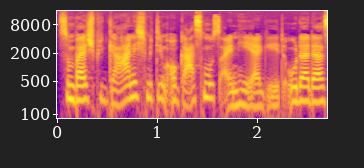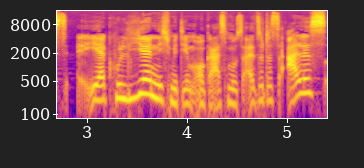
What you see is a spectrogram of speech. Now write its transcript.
zum Beispiel gar nicht mit dem Orgasmus einhergeht oder das Ejakulieren nicht mit dem Orgasmus. Also dass alles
